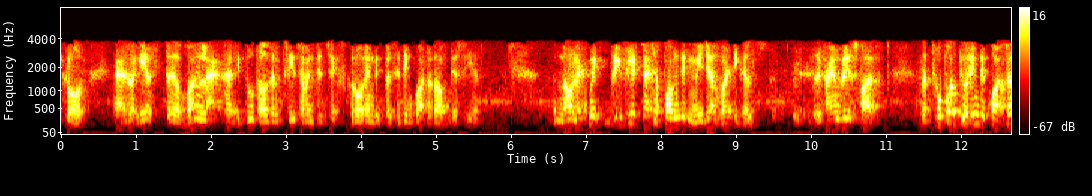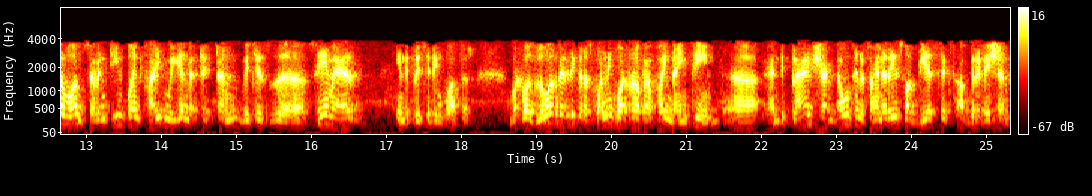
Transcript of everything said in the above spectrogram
crore as against uh, 1,32,376 crore in the preceding quarter of this year. Now let me briefly touch upon the major verticals. Refineries first. The throughput during the quarter was 17.5 million metric ton, which is uh, same as in the preceding quarter, but was lower than the corresponding quarter of FY19, uh, and the planned shutdowns in refineries for BS6 upgradation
